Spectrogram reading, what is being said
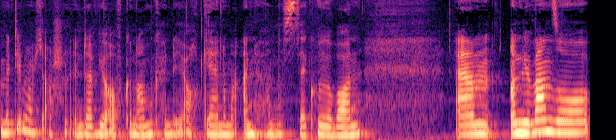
Mit dem habe ich auch schon ein Interview aufgenommen, könnt ihr auch gerne mal anhören, das ist sehr cool geworden. Ähm, und wir waren so,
